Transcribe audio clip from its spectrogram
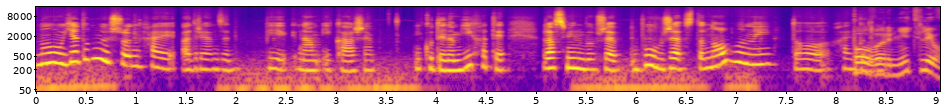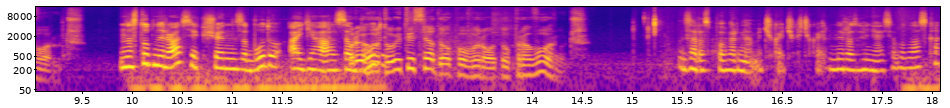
Ну, я думаю, що нехай Адріан ZP нам і каже, і куди нам їхати. Раз він був вже, був вже встановлений, то хай буде. Поверніть ліворуч. Наступний раз, якщо я не забуду, а я забуду. Приготуйтеся до повороту праворуч. Зараз повернемо. Чекай, чекай, чекай. Не розганяйся, будь ласка.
